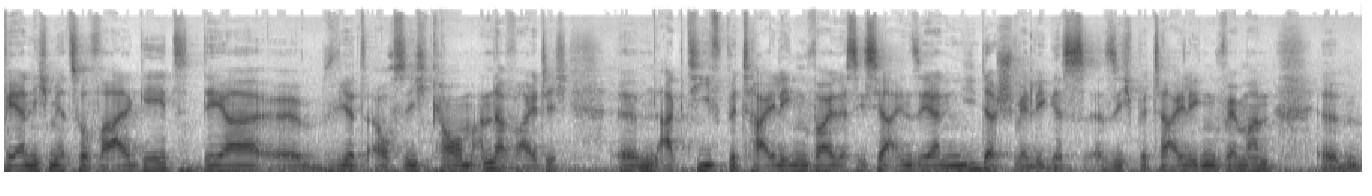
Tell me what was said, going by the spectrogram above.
wer nicht mehr zur Wahl geht, der äh, wird auch sich kaum anderweitig ähm, aktiv beteiligen, weil es ist ja ein sehr niederschwelliges äh, sich beteiligen, wenn man ähm,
